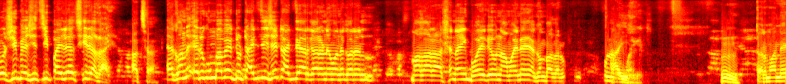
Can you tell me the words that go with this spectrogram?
রশি বেশি চিপাইলে ছিঁড়া যায়। আচ্ছা। এখন এরকম ভাবে একটু টাইট দিয়েছে টাইট দেওয়ার কারণে মনে করেন মালার আসে নাই ভয়ে কেউ নামায় নাই এখন বাজার। হুম তার মানে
